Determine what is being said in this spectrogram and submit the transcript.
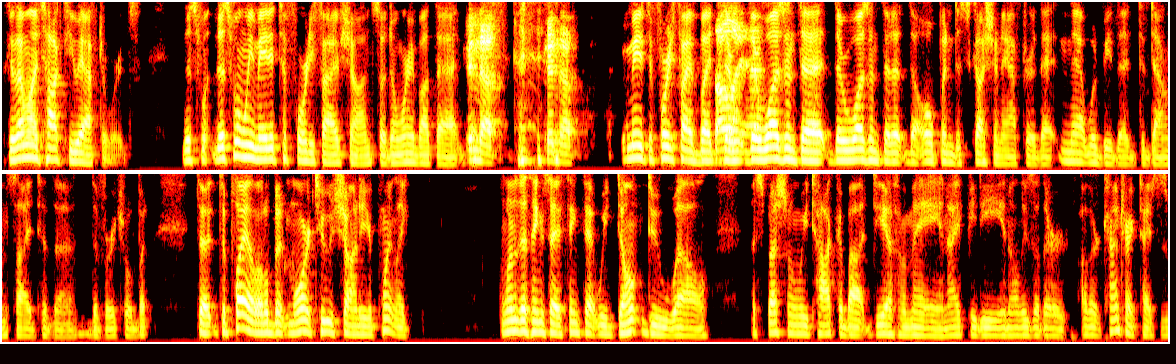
because i want to talk to you afterwards. This one this one we made it to 45 sean so don't worry about that good enough. Good enough. We made it to 45, but there, there wasn't the there wasn't the the open discussion after that, and that would be the the downside to the the virtual. But to to play a little bit more too, Sean, to your point, like one of the things I think that we don't do well, especially when we talk about DFMA and IPD and all these other other contract types, is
